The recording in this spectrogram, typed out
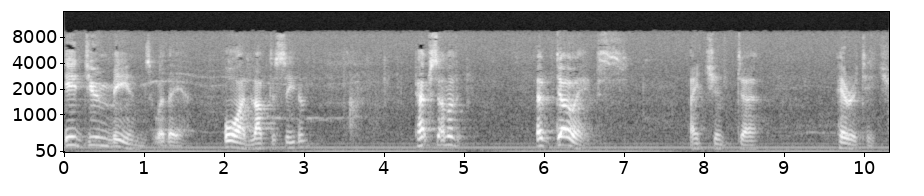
Idumeans were there. Oh, I'd love to see them. Perhaps some of, of Doeg's ancient uh, heritage.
